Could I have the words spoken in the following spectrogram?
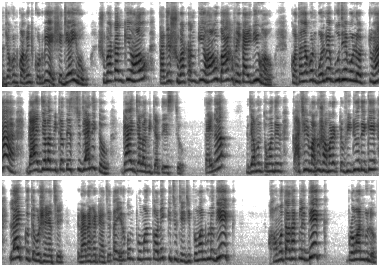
তো যখন কমেন্ট করবে, সে যেই হোক, শুভাকাঙ্ক্ষী হও, তাদের শুভাকাঙ্ক্ষী হও বা ফেকাইডিও হও। কথা যখন বলবে, বুঝে বলো একটু হ্যাঁ? গায়ের জ্বালা মিটাতে এসছো, জানি তো, গায়ের জ্বালা মিটাতে এসছো, তাই না? যেমন তোমাদের কাছের মানুষ আমার একটা ভিডিও দেখে লাইভ করতে বসে গেছে। রানাঘাটে আছে। তাই এরকম প্রমাণ তো অনেক কিছু চেয়েছি। প্রমাণগুলো দেখ ক্ষমতা থাকলে দেখ প্রমাণগুলো।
